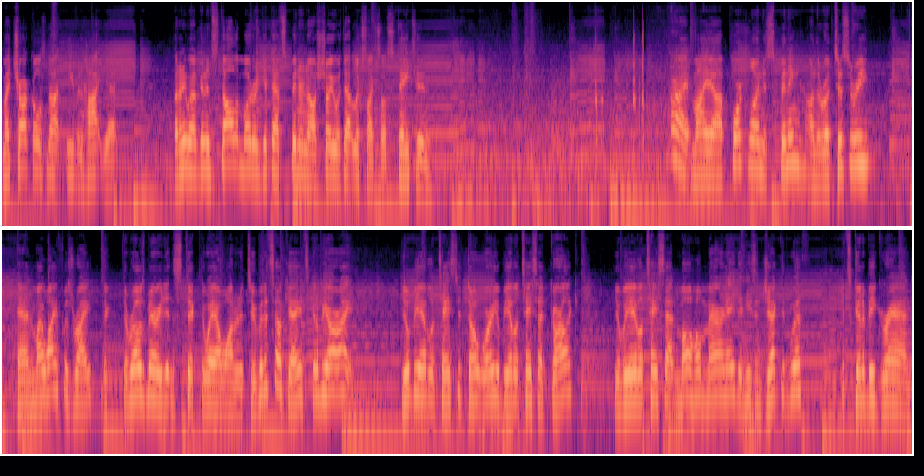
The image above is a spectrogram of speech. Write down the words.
My charcoal's not even hot yet. But anyway, I'm to install the motor and get that spinning and I'll show you what that looks like, so stay tuned. Alright, my uh, pork loin is spinning on the rotisserie And my wife was right. The, the rosemary didn't stick the way I wanted it to, but it's okay. It's going to be all right. You'll be able to taste it. Don't worry. You'll be able to taste that garlic. You'll be able to taste that mojo marinade that he's injected with. It's going to be grand.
